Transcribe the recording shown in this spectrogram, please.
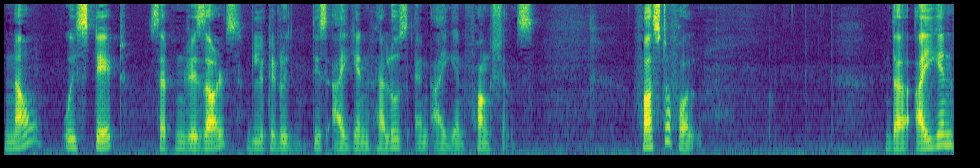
Now, we state certain results related with these eigenvalues and eigenfunctions. First of all, the eigen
